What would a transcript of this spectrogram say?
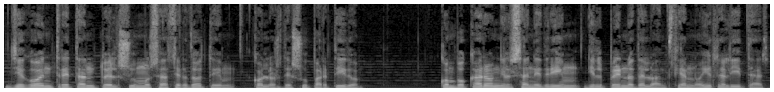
Llegó entre tanto el sumo sacerdote con los de su partido, convocaron el Sanedrín y el pleno de los ancianos israelitas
